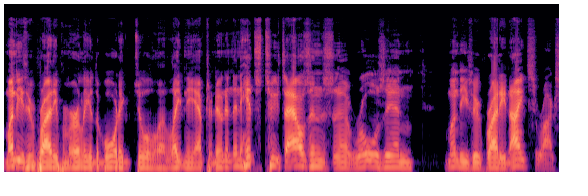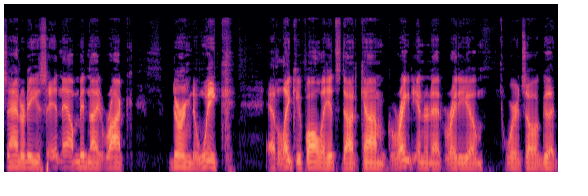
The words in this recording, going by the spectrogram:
Monday through Friday from early in the morning till uh, late in the afternoon. And then hits 2000s uh, rolls in Monday through Friday nights, rock Saturdays, and now Midnight Rock during the week at LakeEufaulaHits.com. Great internet radio where it's all good.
